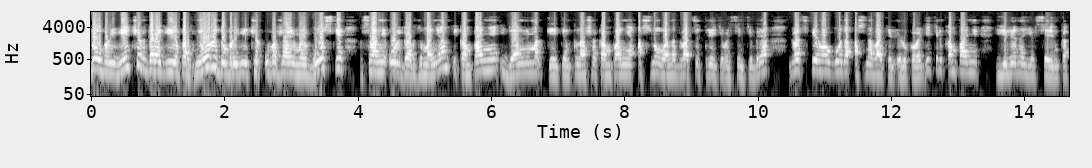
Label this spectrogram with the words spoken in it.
Добрый вечер, дорогие партнеры, добрый вечер, уважаемые гости. С вами Ольга Арзуманян и компания «Идеальный маркетинг». Наша компания основана 23 сентября 2021 года. Основатель и руководитель компании Елена Евсеенко.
